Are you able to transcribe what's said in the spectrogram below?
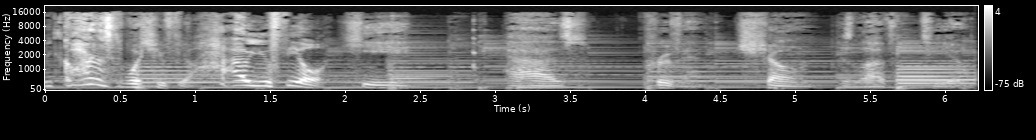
regardless of what you feel, how you feel, He has proven, shown His love to you.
